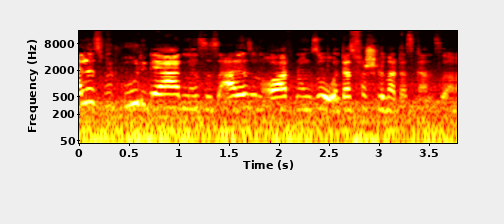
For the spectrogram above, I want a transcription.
alles wird gut werden, es ist alles in Ordnung, so, und das verschlimmert das Ganze.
